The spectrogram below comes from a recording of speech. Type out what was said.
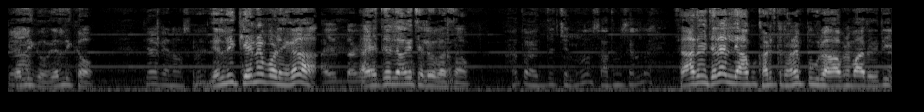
जल्दी कहो जल्दी कहो। क्या कहना उसमें? जल्दी कहना पड़ेगा। अयोध्या आगे चलो बस आप। हाँ तो अयोध्या चलो साथ में चल रहे साथ में चले आपको खर्च तो पूरा आपने बात हुई थी।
